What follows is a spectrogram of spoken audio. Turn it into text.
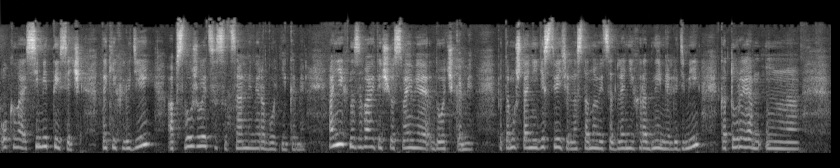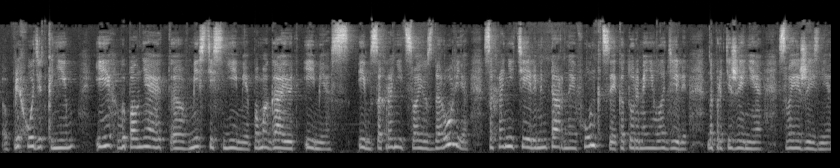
около 7 тысяч таких людей обслуживается социальными работниками. Они их называют еще своими дочками, потому что они действительно становятся для них родными людьми, которые приходят к ним и выполняют э, вместе с ними, помогают ими, им сохранить свое здоровье, сохранить те элементарные функции, которыми они владели на протяжении своей жизни.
